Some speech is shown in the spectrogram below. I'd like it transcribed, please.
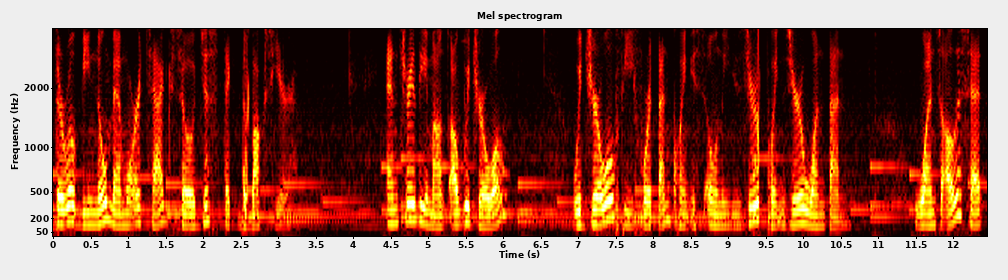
There will be no memo or tag, so just tick the box here. Enter the amount of withdrawal. Withdrawal fee for Toncoin is only 0.01 TON. Once all is set,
